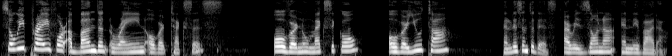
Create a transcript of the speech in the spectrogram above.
So we pray for abundant rain over Texas, over New Mexico, over Utah, and listen to this Arizona and Nevada.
